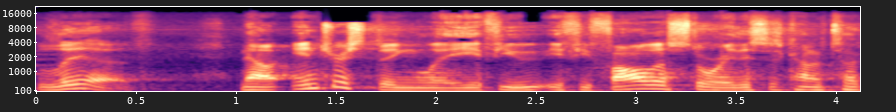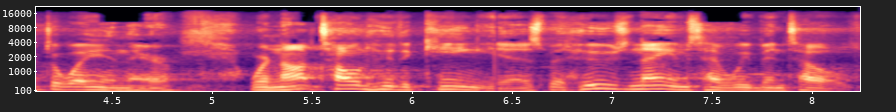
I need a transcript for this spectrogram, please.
live? Now, interestingly, if you, if you follow the story, this is kind of tucked away in there. We're not told who the king is, but whose names have we been told?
